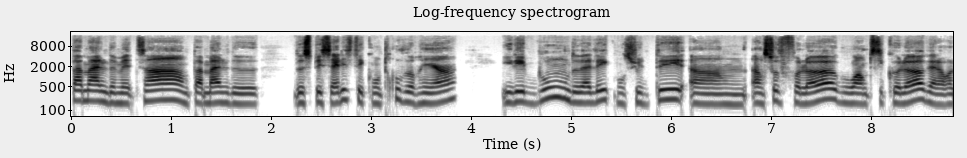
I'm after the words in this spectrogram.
pas mal de médecins, pas mal de, de spécialistes et qu'on trouve rien, il est bon d'aller consulter un, un, sophrologue ou un psychologue. Alors,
